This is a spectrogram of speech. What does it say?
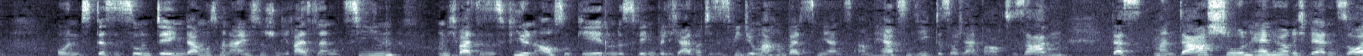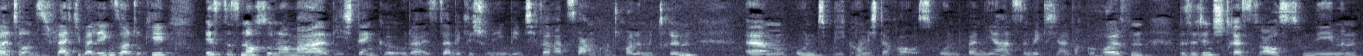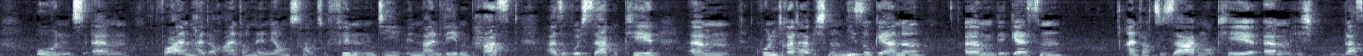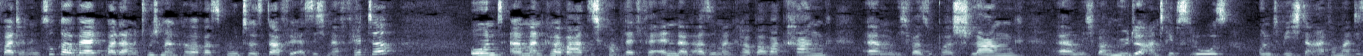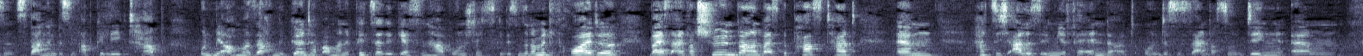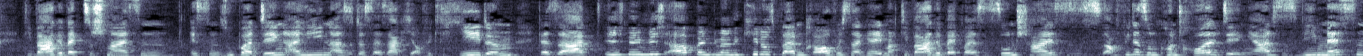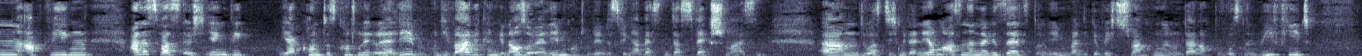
Und das ist so ein Ding, da muss man eigentlich nur schon die Reißleine ziehen. Und ich weiß, dass es vielen auch so geht und deswegen will ich einfach dieses Video machen, weil es mir ans, am Herzen liegt, es euch einfach auch zu sagen, dass man da schon hellhörig werden sollte und sich vielleicht überlegen sollte, okay, ist es noch so normal, wie ich denke, oder ist da wirklich schon irgendwie ein tieferer Zwang, Kontrolle mit drin? ähm, und wie komme ich da raus. Und bei mir hat es dann wirklich einfach geholfen, ein bisschen den Stress rauszunehmen und ähm, vor allem halt auch einfach eine Ernährungsform zu finden, die in mein Leben passt. Also wo ich sage, okay, ähm, Kohlenhydrate habe ich noch nie so gerne ähm, gegessen. Einfach zu sagen, okay, ähm, ich lasse weiterhin den Zucker weg, weil damit tue ich meinem Körper was Gutes, dafür esse ich mehr Fette. Und äh, mein Körper hat sich komplett verändert. Also mein Körper war krank, ähm, ich war super schlank, ähm, ich war müde, antriebslos und wie ich dann einfach mal diesen Zwang ein bisschen abgelegt habe und mir auch mal Sachen gegönnt habe, auch mal eine Pizza gegessen habe, ohne schlechtes Gewissen, sondern mit Freude, weil es einfach schön war und weil es gepasst hat, ähm, hat sich alles in mir verändert. Und das ist einfach so ein Ding, ähm, die Waage wegzuschmeißen, ist ein super Ding, Eileen. Also das sage ich auch wirklich jedem, der sagt, ich nehme nicht ab, meine Kilos bleiben drauf. Wo ich sage, hey, mach die Waage weg, weil das ist so ein Scheiß. Das ist auch wieder so ein Kontrollding, ja. Das ist wie messen, abwiegen, alles, was euch irgendwie ja, das kontrolliert euer Leben. Und die Waage kann genauso euer Leben kontrollieren. Deswegen am besten das wegschmeißen. Ähm, du hast dich mit Ernährung auseinandergesetzt und irgendwann die Gewichtsschwankungen und dann auch bewusst einen Refeed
